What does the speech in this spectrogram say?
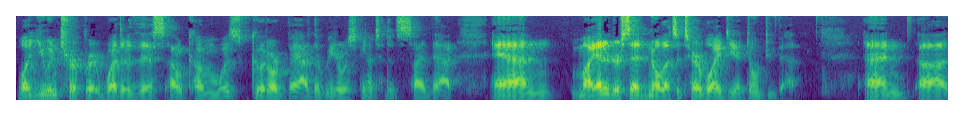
well, you interpret whether this outcome was good or bad. The reader was going to decide that, and my editor said, "No, that's a terrible idea. Don't do that." And uh,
